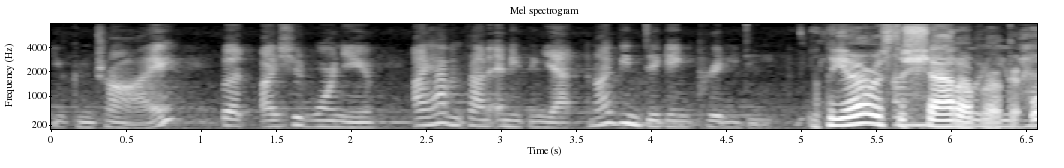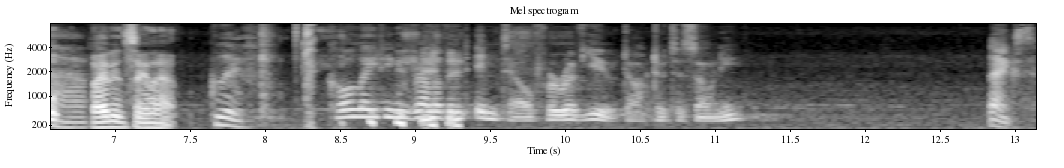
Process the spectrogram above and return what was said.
you can try. But I should warn you, I haven't found anything yet, and I've been digging pretty deep. Liara's the I'm shadow sure broker. Oh. I didn't say that. Glyph. Collating relevant intel for review, Dr. T'Soni. Thanks.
